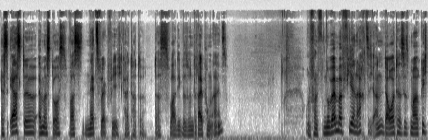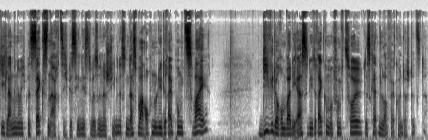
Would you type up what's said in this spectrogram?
das erste MS-DOS, was Netzwerkfähigkeit hatte. Das war die Version 3.1. Und von November 84 an dauerte es jetzt mal richtig lange, nämlich bis 86, bis die nächste Version erschienen ist. Und das war auch nur die 3.2. Die wiederum war die erste, die 3,5 Zoll Diskettenlaufwerk unterstützte.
